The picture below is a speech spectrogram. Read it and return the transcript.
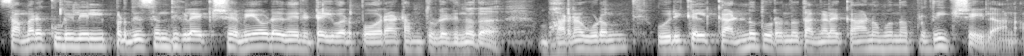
സമരക്കുടിലിൽ പ്രതിസന്ധികളെ ക്ഷമയോടെ നേരിട്ട് ഇവർ പോരാട്ടം തുടരുന്നത്. ഭരണകൂടം ഒരിക്കൽ കണ്ണു തുറന്ന് തങ്ങളെ കാണുമെന്ന പ്രതീക്ഷയിലാണ്.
